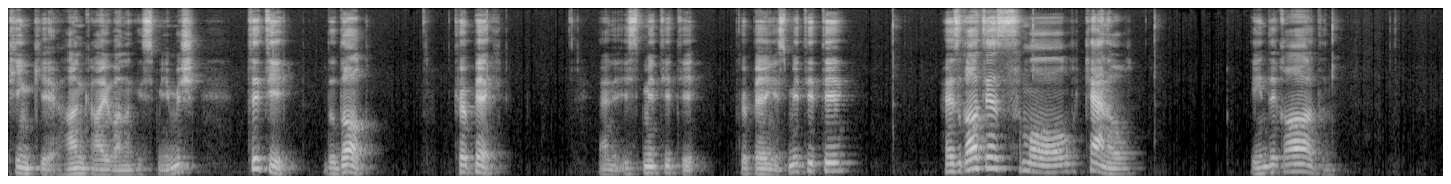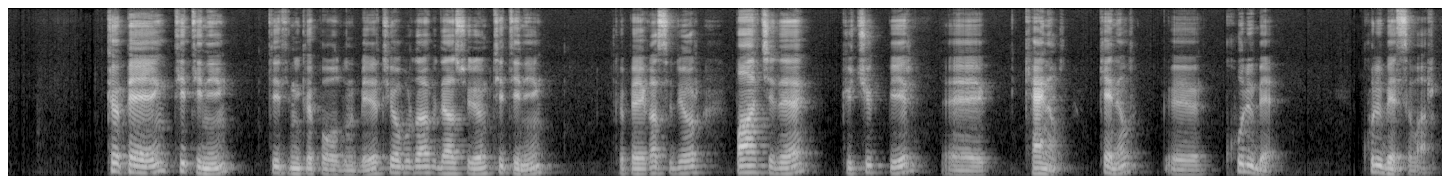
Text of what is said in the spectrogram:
Pinky hangi hayvanın ismiymiş? Titi, the dog. Köpek. Yani ismi Titi. Köpeğin ismi Titi. Has got a small kennel in the garden. Köpeğin, Titi'nin, Titi'nin köpeği olduğunu belirtiyor burada. Bir daha söylüyorum. Titi'nin köpeği kastediyor. Bahçede küçük bir e, kennel. Kennel, e, kulübe. Kulübesi var.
